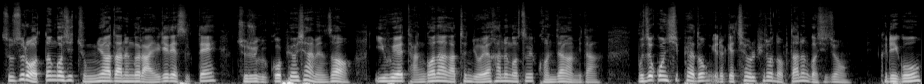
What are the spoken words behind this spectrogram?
스스로 어떤 것이 중요하다는 걸 알게 됐을 때 줄을 긋고 표시하면서 이후에 단거나 같은 요약하는 것을 권장합니다. 무조건 10회독 이렇게 채울 필요는 없다는 것이죠. 그리고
